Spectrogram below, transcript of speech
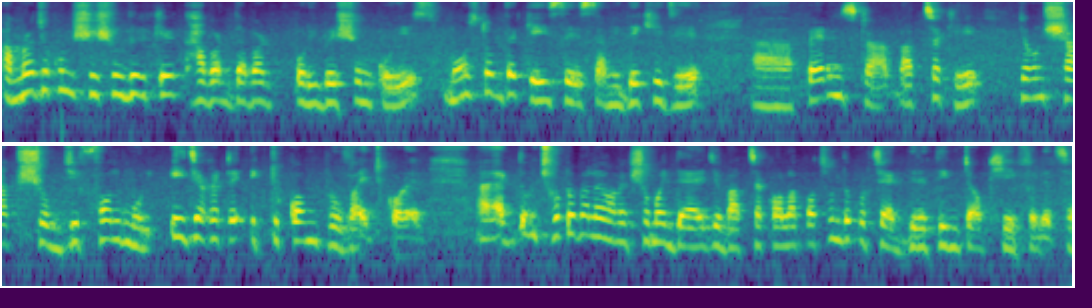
আমরা যখন শিশুদেরকে খাবার দাবার পরিবেশন করি মোস্ট অফ দ্য কেসেস আমি দেখি যে প্যারেন্টসরা বাচ্চাকে যেমন শাক, সবজি, ফলমূল, এই জায়গাটা একটু কম প্রোভাইড করেন। একদম ছোটোবেলায় অনেক সময় দেয় যে বাচ্চা কলা পছন্দ করছে, একদিনে তিনটাও খেয়ে ফেলেছে।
